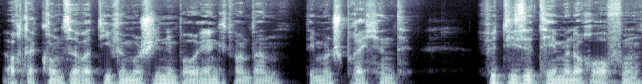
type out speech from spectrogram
auch der konservative Maschinenbau irgendwann dann dementsprechend für diese Themen auch offen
